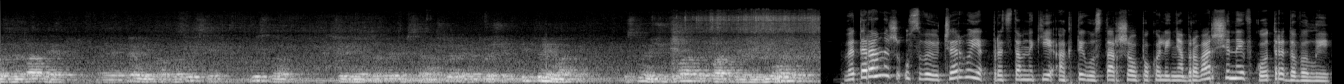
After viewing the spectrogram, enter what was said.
розглядати е, певні пропозиції, дійсно сьогодні зробити все можливе для того, щоб підтримати існуючу владу, партію регіонів, Ветерани ж у свою чергу, як представники активу старшого покоління Броварщини, вкотре довели,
